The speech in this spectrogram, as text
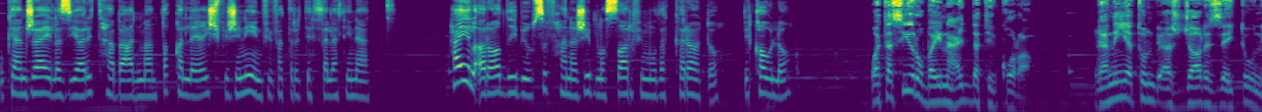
وكان جاي لزيارتها بعد ما انتقل ليعيش في جنين في فترة الثلاثينات. هاي الأراضي بيوصفها نجيب نصار في مذكراته بقوله وتسير بين عدة قرى غنية بأشجار الزيتون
